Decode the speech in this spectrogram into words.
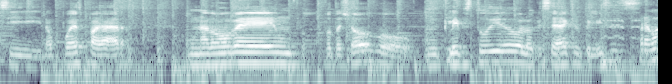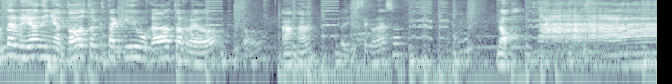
si no puedes pagar un Adobe, un Photoshop o un Clip Studio o lo que sea que utilices. Pregunta el millón, niño. ¿Todo esto que está aquí dibujado a tu alrededor? ¿Todo? Ajá. ¿Lo hiciste con eso? No. Ah,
